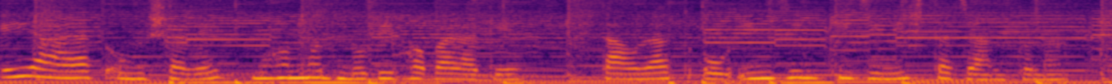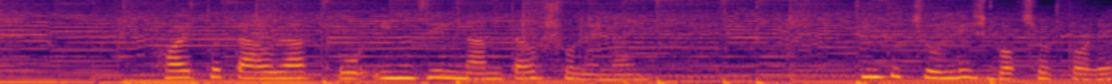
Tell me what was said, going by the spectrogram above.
এই আয়াত অনুসারে মুহাম্মদ নবী হবার আগে তাওরাত ও ইনজিল কি জিনিস তা জানত না। হয়তো তাওরাত ও ইনজিল নামটাও শোনে নাই। কিন্তু চল্লিশ বছর পরে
